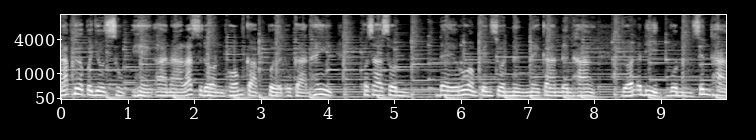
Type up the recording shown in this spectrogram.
นับเพื่อประโยชน์สุขแห่งอาณารัษฎรพร้อมกับเปิดโอกาสให้ประชาชนได้ร่วมเป็นส่วนหนึ่งในการเดินทางย้อนอดีตบนเส้นทาง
